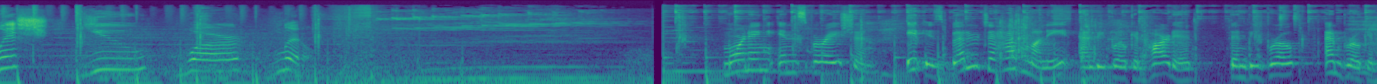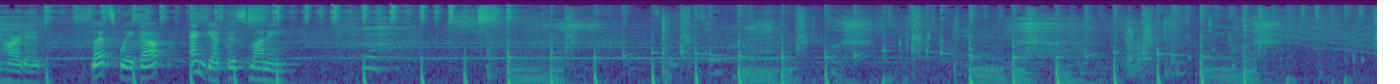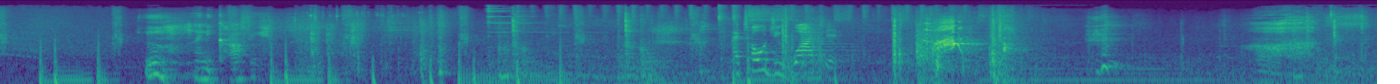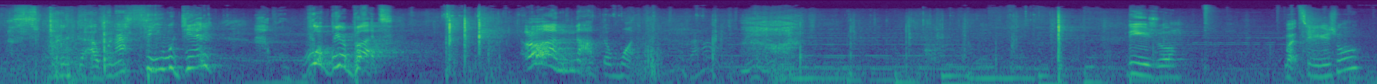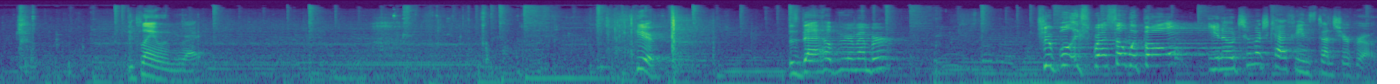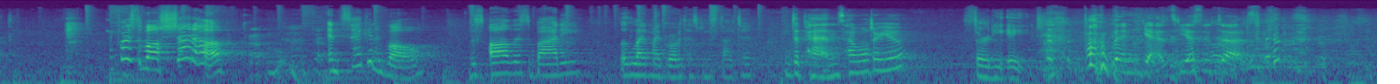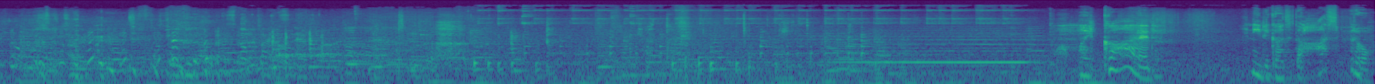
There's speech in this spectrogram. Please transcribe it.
wish you were little. Morning inspiration. It is better to have money and be brokenhearted than be broke and brokenhearted. Let's wake up and get this money. Ooh, I need coffee. I told you, watch it. Ah. I swear to God, when I see you again, I will whoop your butt. Oh, I'm not the one. The usual. What's your usual? You playing with me, right? Here. Does that help you remember? Triple espresso with foam? You know, too much caffeine stunts your growth. First of all, shut up. And second of all, does all this body look like my growth has been stunted? Depends. How old are you? 38. then yes, yes it does. my god. I need to go to the hospital.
